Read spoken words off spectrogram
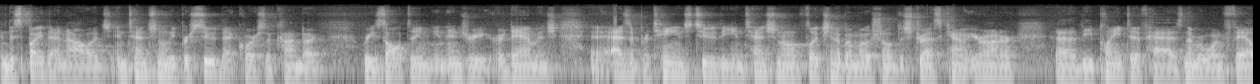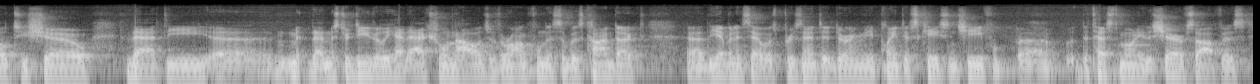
And despite that knowledge, intentionally pursued that course of conduct, resulting in injury or damage. As it pertains to the intentional infliction of emotional distress count, Your Honor, uh, the plaintiff has, number one, failed to show that the, uh, that Mr. Deaterly had actual knowledge of the wrongfulness of his conduct. Uh, The evidence that was presented during the plaintiff's case in chief, uh, the testimony of the sheriff's office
